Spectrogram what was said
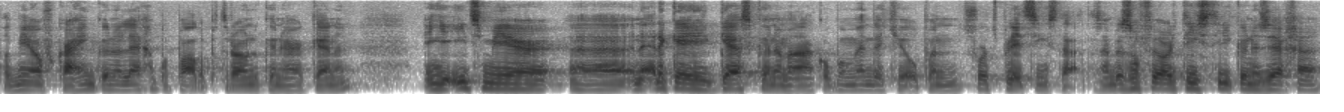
wat meer over elkaar heen kunnen leggen, bepaalde patronen kunnen herkennen. En je iets meer een RK guess kunnen maken op het moment dat je op een soort splitsing staat. Er zijn best wel veel artiesten die kunnen zeggen,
